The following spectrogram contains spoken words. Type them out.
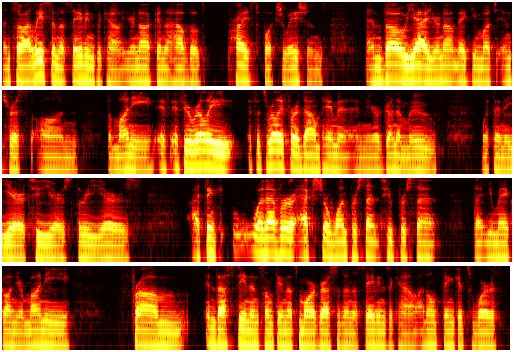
And so at least in a savings account, you're not going to have those price fluctuations. And though, yeah, you're not making much interest on the money, if, if you're really if it's really for a down payment and you're going to move within a year, two years, three years, I think whatever extra 1%, 2% that you make on your money from investing in something that's more aggressive than a savings account, I don't think it's worth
